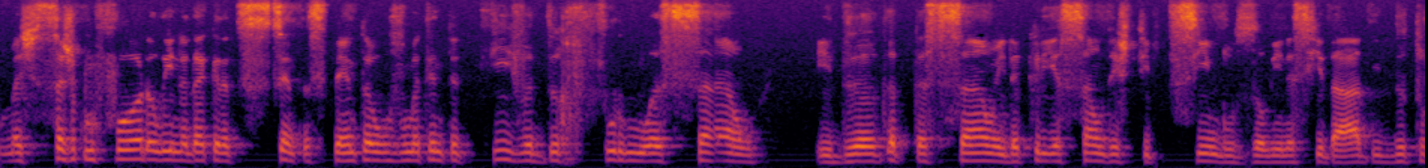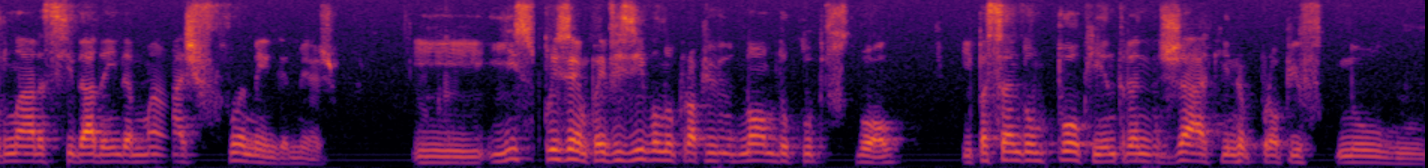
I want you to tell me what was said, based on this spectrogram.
mas seja como for, ali na década de 60, 70 houve uma tentativa de reformulação e de adaptação e da criação deste tipo de símbolos ali na cidade e de tornar a cidade ainda mais flamenga mesmo. E, e, isso, por exemplo, é visível no próprio nome do clube de futebol. E passando um pouco e entrando já aqui no próprio no,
